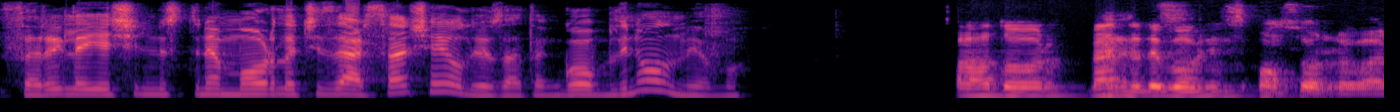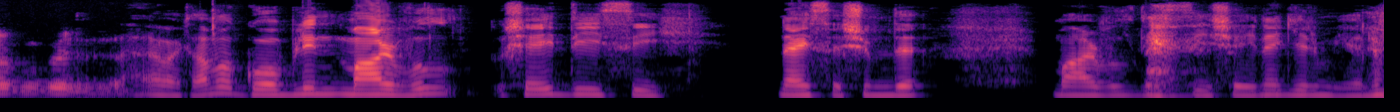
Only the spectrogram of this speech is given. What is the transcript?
Sarıyla yeşilin üstüne morla çizersen şey oluyor zaten. Goblin olmuyor mu? Aa doğru. Bende evet. de Goblin sponsorluğu var bu bölümde. Evet ama Goblin Marvel şey DC. Neyse şimdi Marvel DC şeyine girmeyelim.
